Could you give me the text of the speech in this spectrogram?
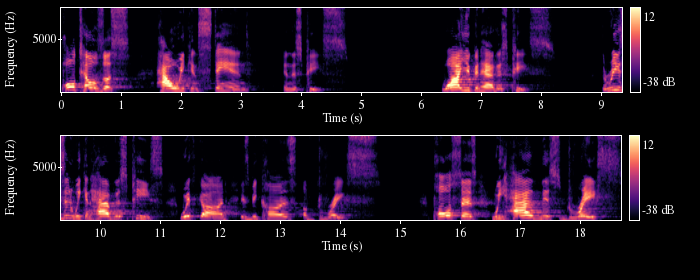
Paul tells us how we can stand in this peace, why you can have this peace. The reason we can have this peace with God is because of grace. Paul says we have this grace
